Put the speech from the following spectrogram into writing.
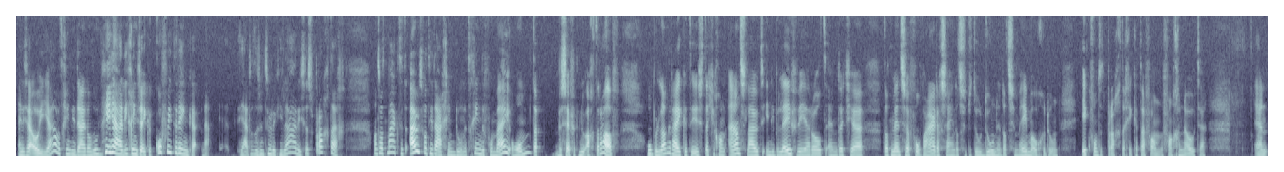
En die zei, oh ja, wat ging die daar dan doen? ja, die ging zeker koffie drinken. Nou, ja, dat is natuurlijk hilarisch. Dat is prachtig. Want wat maakt het uit wat hij daar ging doen? Het ging er voor mij om, dat besef ik nu achteraf, hoe belangrijk het is dat je gewoon aansluit in die beleefwereld. En dat, je, dat mensen volwaardig zijn, dat ze ertoe doen en dat ze mee mogen doen. Ik vond het prachtig. Ik heb daarvan van genoten. En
